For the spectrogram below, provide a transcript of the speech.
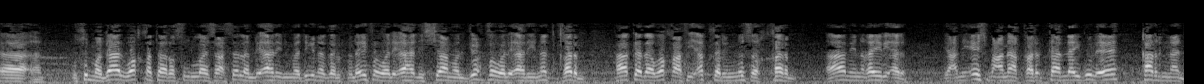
آه ثم قال وقت رسول الله صلى الله عليه وسلم لأهل المدينة ذا الحليفة ولأهل الشام الجحفه ولأهل نت قرن. هكذا وقع في أكثر النسخ قرن آه من غير الف يعني إيش معناه قرن؟ كان لا يقول إيه؟ قرنا.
